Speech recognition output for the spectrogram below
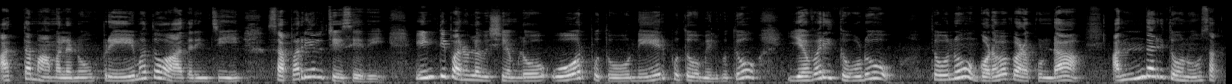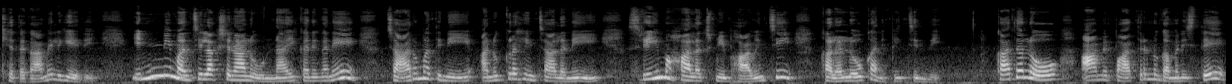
అత్తమామలను ప్రేమతో ఆదరించి సపర్యలు చేసేది. ఇంటి పనుల విషయంలో ఓర్పుతో నేర్పుతో మెలుగుతూ ఎవరి తోడు తోనూ గొడవ పడకుండా అందరితోనూ సఖ్యతగా మెలిగేది. ఇన్ని మంచి లక్షణాలు ఉన్నాయి కనుకనే చారుమతిని అనుగ్రహించాలని శ్రీ మహాలక్ష్మి భావించి కలలో కనిపించింది. కథలో ఆమె పాత్రను గమనిస్తే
